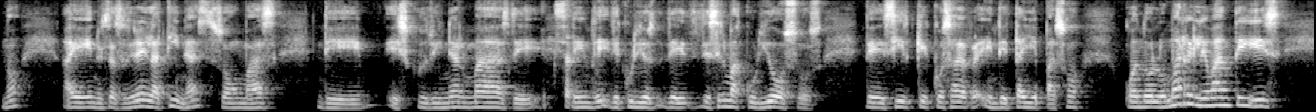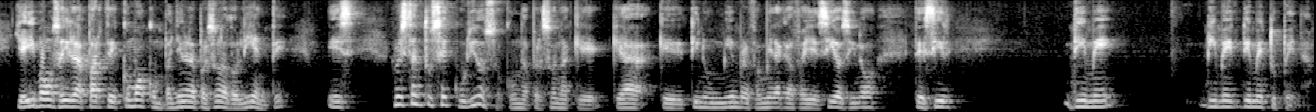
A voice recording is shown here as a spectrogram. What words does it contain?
¿no? Hay, nuestras sociedades latinas son más de escudriñar más, de, de, de, ser más curiosos, de decir qué cosa en detalle pasó, cuando lo más relevante es, y ahí vamos a ir a la parte de cómo acompañar a una persona doliente, es no es tanto ser curioso con una persona que, que, tiene un miembro de familia que ha fallecido, sino decir, dime, dime, dime tu pena,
